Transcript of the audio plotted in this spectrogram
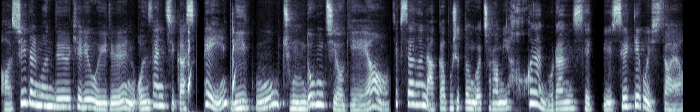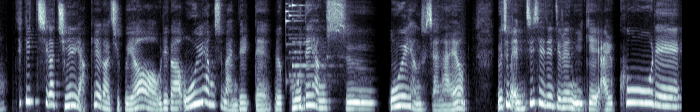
어, sweet almond 캐리어 오일은 원산지가 스페인, 미국, 중동 지역이에요. 색상은 아까 보셨던 것처럼 연한 노란색 빛을 띠고 있어요. 특이취가 제일 약해가지고요. 우리가 오일 향수 만들 때 고대 향수, 오일 향수잖아요. 요즘 MZ 세대들은 이게 알코올에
